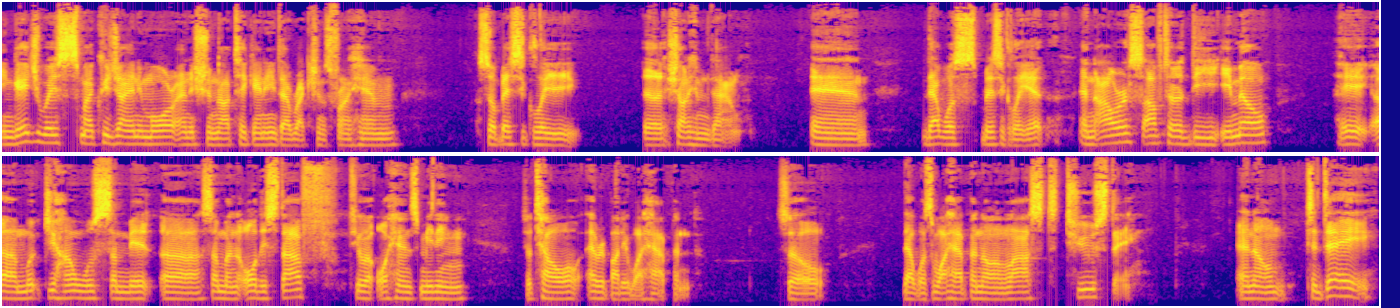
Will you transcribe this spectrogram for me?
engage with Michael Zhang anymore, and should not take any directions from him. So basically, uh, shut him down. And that was basically it. And hours after the email, hey, um, Jihan will submit, uh, summon all the stuff to an all hands meeting to tell everybody what happened. So that was what happened on last Tuesday. And um, today,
